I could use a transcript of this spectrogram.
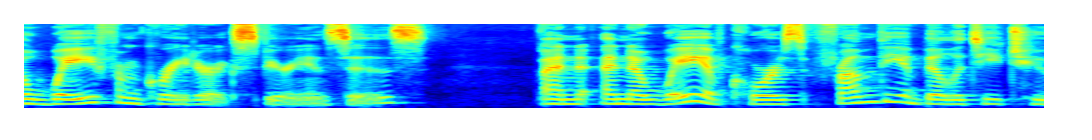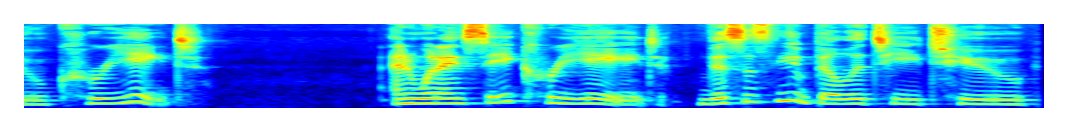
away from greater experiences, and, and away, of course, from the ability to create. And when I say create, this is the ability to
